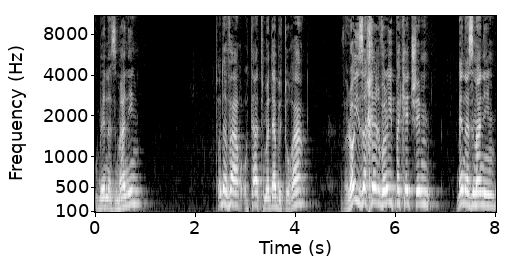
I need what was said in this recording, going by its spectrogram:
ובין הזמנים. אותו דבר, אותה התמדה בתורה, ולא ייזכר ולא ייפקד שם בין הזמנים,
